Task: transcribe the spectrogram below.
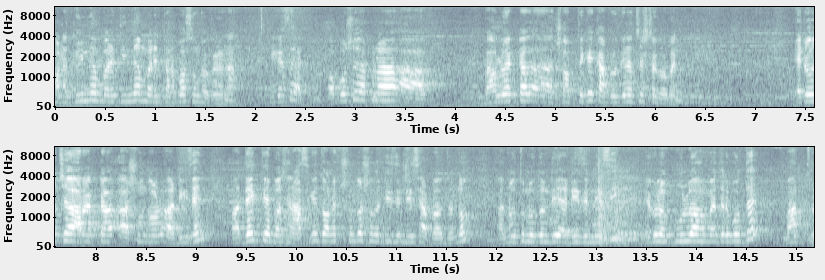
মানে দুই নম্বরে, তিন নম্বরে তারা পছন্দ করে না। ঠিক আছে? অবশ্যই আপনারা ভালো একটা শপ থেকে কাপড় কেনার চেষ্টা করবেন। এটা হচ্ছে আরও একটা সুন্দর ডিজাইন দেখতে পাচ্ছেন, আজকে কিন্তু অনেক সুন্দর সুন্দর ডিজাইন নিয়েছি আপনার জন্য। নতুন নতুন ডিজাইন নিয়েছি। এগুলো গুলো আহমেদের মধ্যে মাত্র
